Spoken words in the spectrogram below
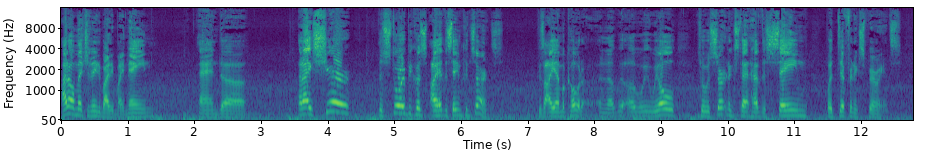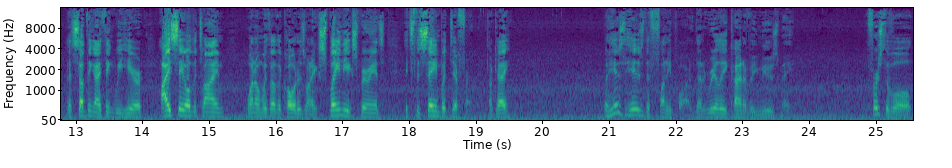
I don't mention anybody by name, and uh, and I share the story because I had the same concerns because I am a coda, and uh, we, we all, to a certain extent, have the same but different experience. That's something I think we hear. I say all the time when I'm with other codas when I explain the experience. It's the same but different. Okay. But here's here's the funny part that really kind of amused me. First of all,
